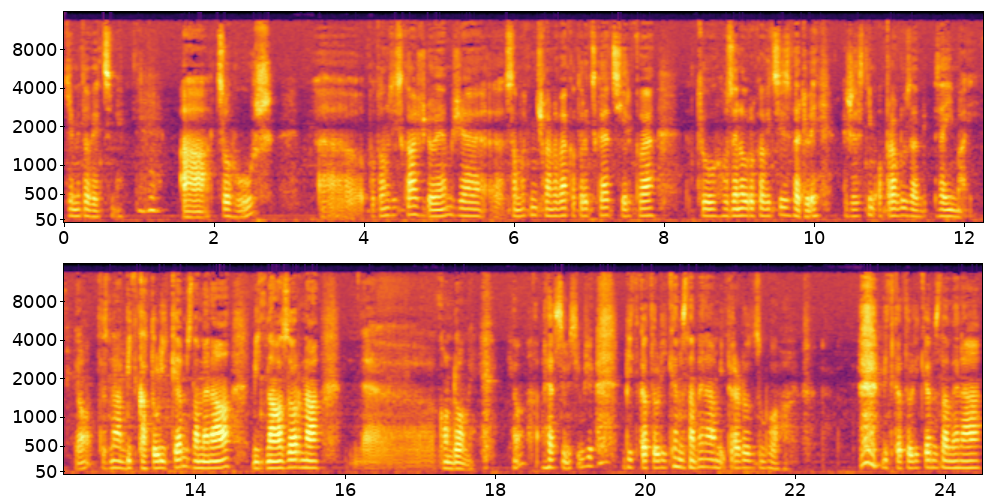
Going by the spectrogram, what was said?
těmito věcmi. Mm-hmm. A co hůř, eh, potom získáš dojem, že eh, samotní členové katolické církve tu hozenou rukavici zvedli, že se s tím opravdu zajímají. Jo? To znamená, být katolíkem znamená mít názor na eh, kondomy. Jo? Ale já si myslím, že být katolíkem znamená mít radost z Boha. být katolíkem znamená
